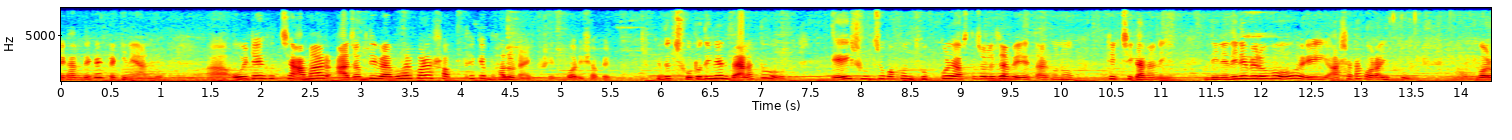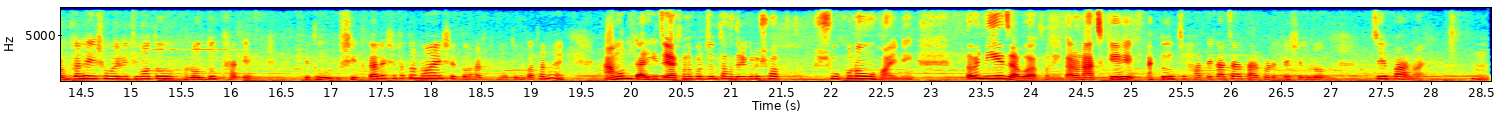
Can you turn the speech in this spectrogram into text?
সেখান থেকে একটা কিনে আনব। ওইটাই হচ্ছে আমার আজ অব্দি ব্যবহার করা সব থেকে ভালো নাইট ক্রিম বডি শপের কিন্তু ছোটো দিনের বেলা তো এই সূর্য কখন ধূপ করে আসতে চলে যাবে তার কোনো ঠিক ঠিকানা নেই। দিনে দিনে বেরোবো, এই আশাটা করাই ভুল। গরমকালে এই সময় রীতিমতো রোদ্দুর থাকে। কিন্তু শীতকালে সেটা তো নয়, সে তো আর নতুন কথা নয়। এমনটাই যে এখনও পর্যন্ত আমাদের এগুলো সব শুকনোও হয়নি। তবে নিয়ে যাব এখনই, কারণ আজকে একটা হচ্ছে হাতে কাঁচা তারপরে সেগুলো চেপা নয়। হুম।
